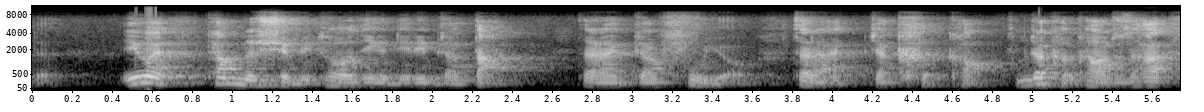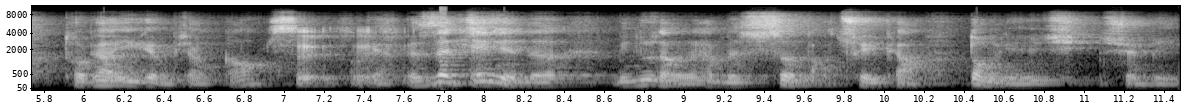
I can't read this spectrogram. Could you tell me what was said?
的，因为他们的选民通常第一个年龄比较大。再来比较富有，再来比较可靠。什么叫可靠？就是他投票意愿比较高。是是。Okay? 可是，在今年呢，民主党人他们设法催票，动员选民，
